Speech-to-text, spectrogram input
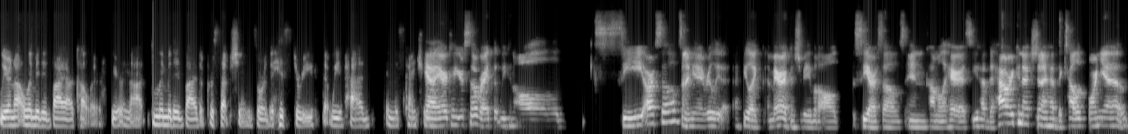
we are not limited by our color. We are not limited by the perceptions or the history that we've had in this country. Yeah erica you're so right that we can all see ourselves and i mean i really i feel like america should be able to all see ourselves in Kamala Harris. You have the Howard connection. I have the California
